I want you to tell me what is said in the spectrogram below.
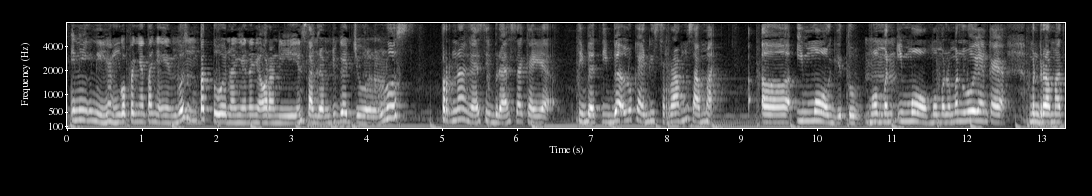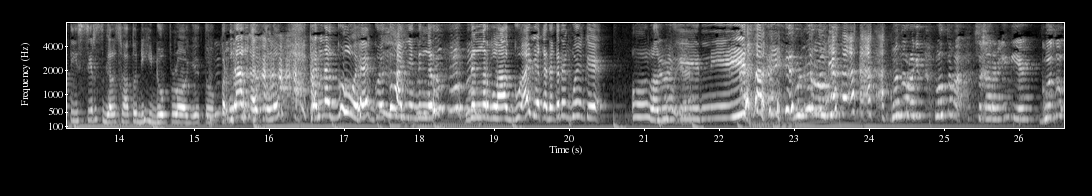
ini ini yang gue pengen tanyain. Gue sempet tuh nanya-nanya orang di Instagram juga cul lu s- pernah nggak sih berasa kayak tiba-tiba lu kayak diserang sama eh, imo gitu. Momen imo momen-momen lu yang kayak mendramatisir segala sesuatu di hidup lo gitu. Pernah nggak sih lu? Karena gue gue tuh hanya denger denger lagu aja. Kadang-kadang gue yang kayak oh lagu ya? ini. Bener lo gitu bener lo gitu lo tau gak sekarang ini ya gue tuh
